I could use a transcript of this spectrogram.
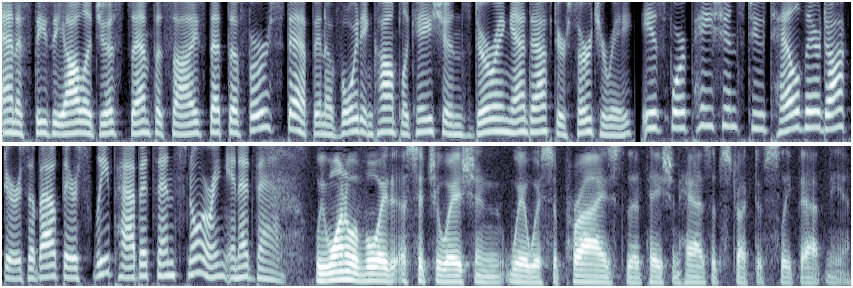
Anesthesiologists emphasize that the first step in avoiding complications during and after surgery is for patients to tell their doctors about their sleep habits and snoring in advance. We want to avoid a situation where we're surprised that a patient has obstructive sleep apnea.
